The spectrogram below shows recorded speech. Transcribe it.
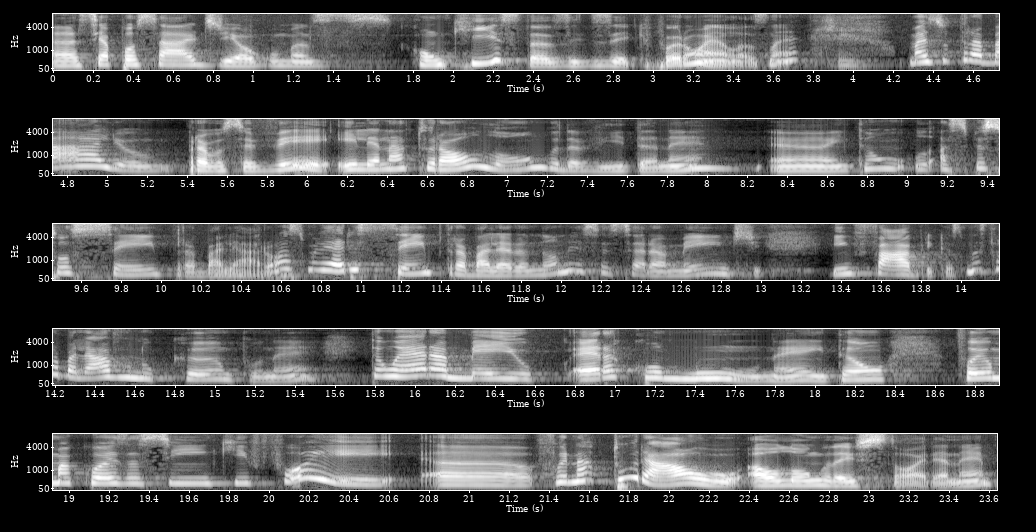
ah, se apossar de algumas conquistas e dizer que foram elas. Né? Sim. Mas o trabalho, para você ver, ele é natural ao longo da vida, né? Ah, então, as pessoas sempre trabalharam. As mulheres sempre trabalharam, não necessariamente em fábricas, mas trabalhavam no campo, né? Então era meio, era comum, né? Então foi uma coisa assim que foi, ah, foi natural ao longo da história, né?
